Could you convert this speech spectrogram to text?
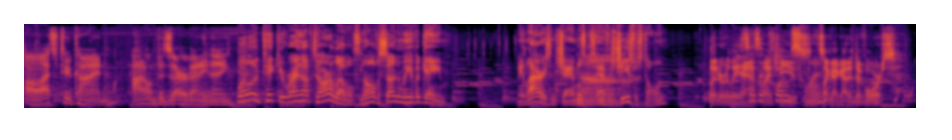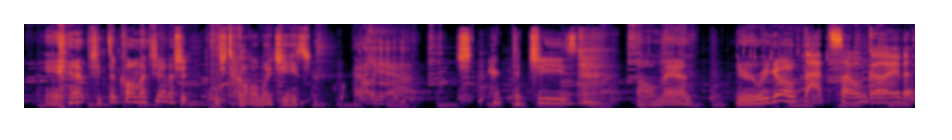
Oh, that's too kind. I don't deserve anything. Well, it would take you right up to our levels, and all of a sudden we have a game. I mean, Larry's in shambles because half his cheese was stolen. Literally This half is my cheese. one. It's like I got a divorce. Yep, she took all my cheddar. She, she took all my cheese. Hell yeah. the cheese. Oh, man. Here we go. That's so good.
